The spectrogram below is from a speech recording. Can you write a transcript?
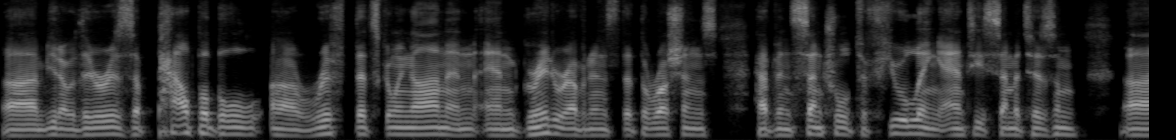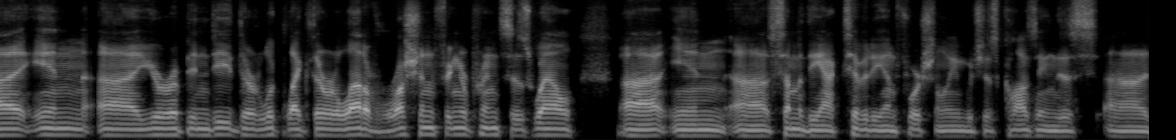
um, you know, there is a palpable uh, rift that's going on, and and greater evidence that the Russians have been central to fueling anti-Semitism uh, in uh, Europe. Indeed, there look like there are a lot of Russian fingerprints as well uh, in uh, some of the activity, unfortunately, which is causing this, uh,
